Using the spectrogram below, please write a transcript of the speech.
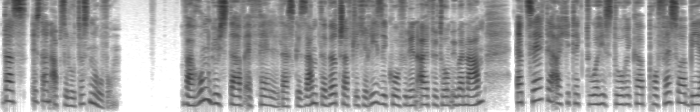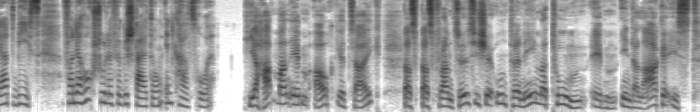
das ist ein absolutes Novum. Warum Gustave Eiffel das gesamte wirtschaftliche Risiko für den Eiffelturm übernahm, erzählt der Architekturhistoriker Professor Beat Wies von der Hochschule für Gestaltung in Karlsruhe. Hier hat man eben auch gezeigt, dass das französische Unternehmertum eben in der Lage ist,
